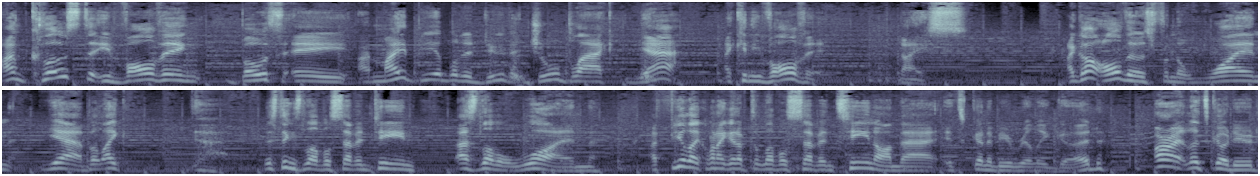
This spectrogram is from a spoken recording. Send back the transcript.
I'm close to evolving both a. I might be able to do that. Jewel Black. Yeah, I can evolve it. Nice. I got all those from the one. Yeah, but like, this thing's level 17. That's level one. I feel like when I get up to level 17 on that, it's gonna be really good. All right, let's go, dude.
